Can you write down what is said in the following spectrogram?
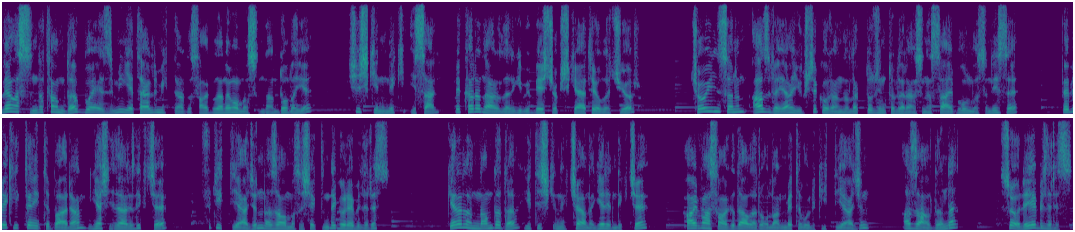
ve aslında tam da bu enzimin yeterli miktarda salgılanamamasından dolayı şişkinlik, ishal ve karın ağrıları gibi birçok şikayete yol açıyor. Çoğu insanın az veya yüksek oranda laktoz intoleransına sahip olmasını ise bebeklikten itibaren yaş ilerledikçe süt ihtiyacının azalması şeklinde görebiliriz. Genel anlamda da yetişkinlik çağına gelindikçe hayvansal gıdaları olan metabolik ihtiyacın azaldığını söyleyebiliriz.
